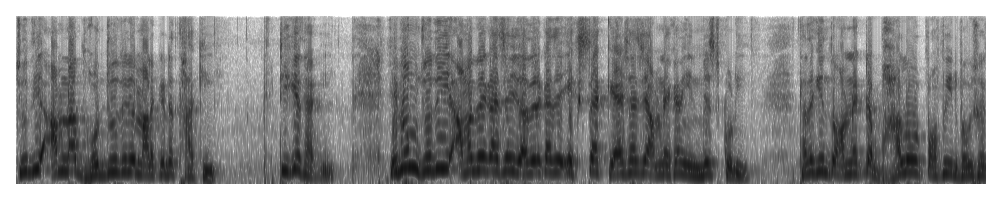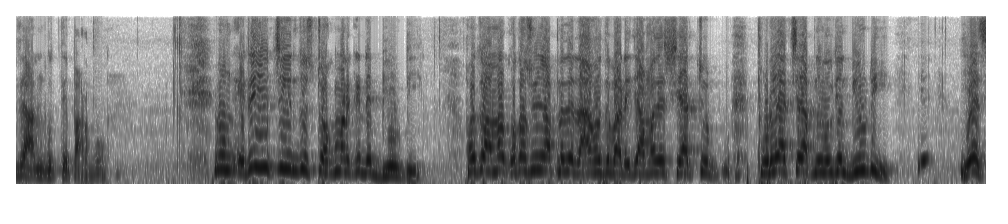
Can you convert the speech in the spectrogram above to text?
যদি আমরা ধৈর্য ধরে মার্কেটে থাকি টিকে থাকি। এবং যদি আমাদের কাছে, যাদের কাছে এক্সট্রা ক্যাশ আছে, আমরা এখানে ইনভেস্ট করি, তাহলে কিন্তু আমরা একটা ভালো প্রফিট ভবিষ্যতে আর্ন করতে পারব। এবং এটাই হচ্ছে কিন্তু স্টক মার্কেটের বিউটি হয়তো আমার কথা শুনে আপনাদের রাগ হতে পারে যে আমাদের শেয়ার পড়ে যাচ্ছে, আপনি বলছেন beauty yes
